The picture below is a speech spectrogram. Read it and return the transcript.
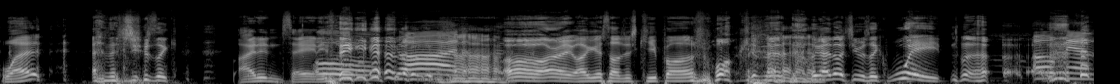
"What?" And then she was like, "I didn't say anything." Oh God. oh, all right. Well, I guess I'll just keep on walking then. like I thought she was like, "Wait." Oh man,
